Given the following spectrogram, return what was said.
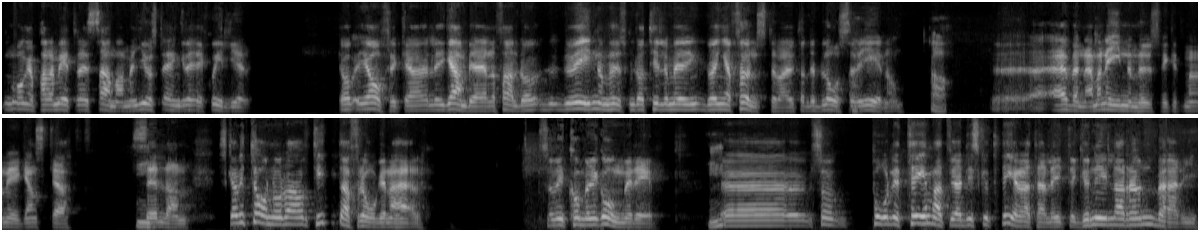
många parametrar är samma, men just en grej skiljer. I Afrika, eller i Gambia i alla fall, då, du är inomhus men du har till och med du har inga fönster, va, utan det blåser igenom. Ja. Eh, även när man är inomhus, vilket man är ganska mm. sällan. Ska vi ta några av tittarfrågorna här? Så vi kommer igång med det. Mm. Eh, så på det temat vi har diskuterat här lite, Gunilla Rönnberg.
